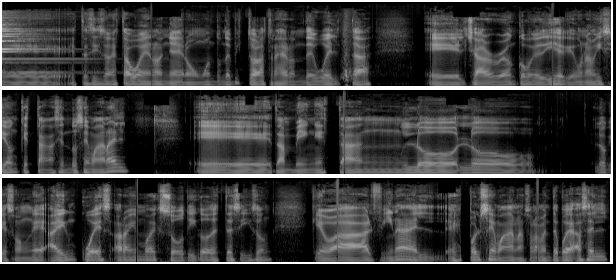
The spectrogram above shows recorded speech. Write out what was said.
Eh, este season está bueno. Añadieron un montón de pistolas. Trajeron de vuelta el Charron, como yo dije, que es una misión que están haciendo semanal. Eh, también están los lo que son, eh, hay un quest ahora mismo exótico de este season que va al final, es por semana, solamente puedes hacer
